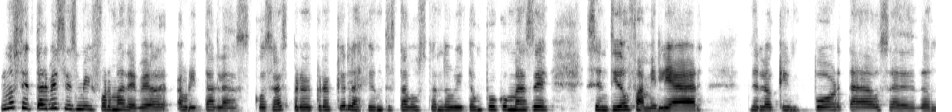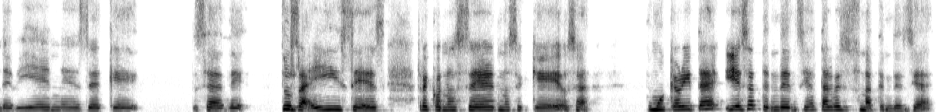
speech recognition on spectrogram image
no sé, tal vez es mi forma de ver ahorita las cosas, pero creo que la gente está buscando ahorita un poco más de sentido familiar, de lo que importa, o sea, de dónde vienes, de que, o sea, de tus raíces, reconocer no sé qué, o sea, como que ahorita, y esa tendencia, tal vez es una tendencia,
